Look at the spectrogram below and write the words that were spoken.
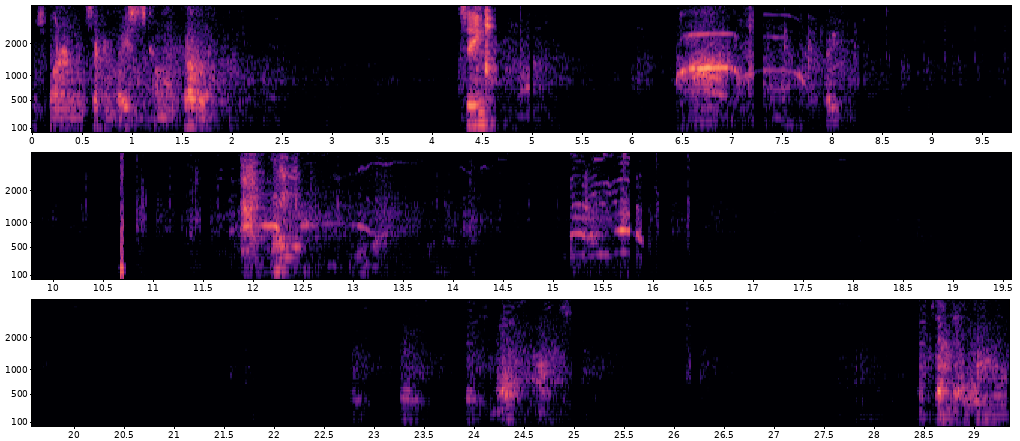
Just wondering when second base is coming to cover. See? Dang it. No, ouch. Turn the order over here or something? I don't know. Correct.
